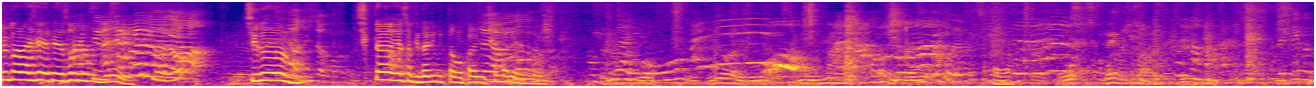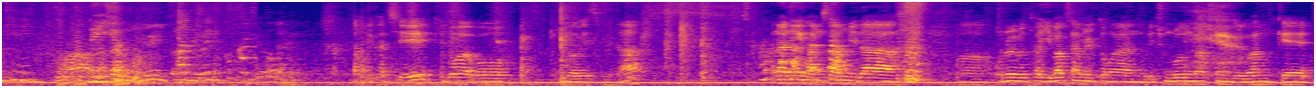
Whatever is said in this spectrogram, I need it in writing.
출발하셔야 돼 소녀분들. 잠깐만요. 지금 진짜 뭐. 식당에서 기다리고 있다고 빨리 출발해야 된다. 티니? 우리 같이 기도하고 기도하겠습니다. 하나님 감사합니다. 어, 오늘부터 2박 3일 동안 우리 중고등부 학생들과 함께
